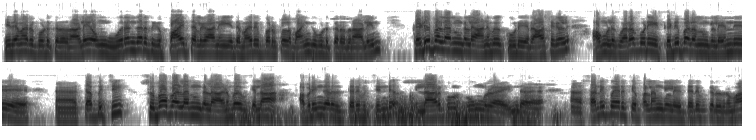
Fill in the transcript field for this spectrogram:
இதை மாதிரி கொடுக்கறதுனாலே அவங்க உறங்குறதுக்கு பாய் தலகாணி இதை மாதிரி பொருட்களை வாங்கி கொடுக்கறதுனாலையும் கெடுபலன்களை அனுபவக்கூடிய ராசிகள் அவங்களுக்கு வரக்கூடிய கெடுபலன்கள்லேருந்து தப்பிச்சு சுப பலன்களை அனுபவிக்கலாம் அப்படிங்கறது தெரிவிச்சுட்டு எல்லாருக்கும் உங்களை இந்த சனிப்பெயர்ச்சி பலன்களை தெரிவிக்கிறது மூலமா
